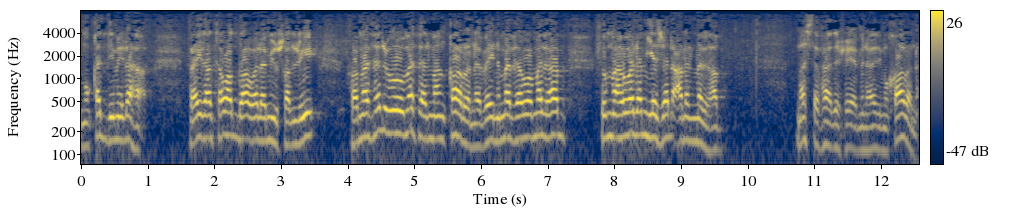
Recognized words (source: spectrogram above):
مقدمة لها. فإذا توضأ ولم يصلي فمثله مثل من قارن بين مذهب ومذهب ثم هو لم يزل على المذهب. ما استفاد شيء من هذه المقارنة.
